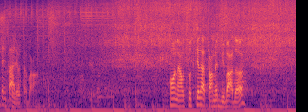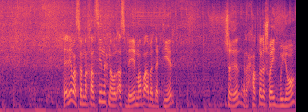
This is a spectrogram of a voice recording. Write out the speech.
بتلبق الحلاوة. تبعها. هون عم تفوت كل هالطعمات ببعضها. تقريبا صرنا خالصين نحن والقصبة ما بقى بدها كثير شغل رح نحط لها شوية bouillon.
